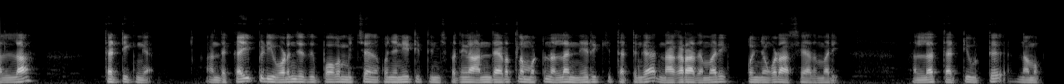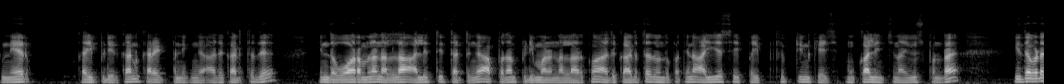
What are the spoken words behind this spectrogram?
நல்லா தட்டிக்குங்க. அந்த கைப்பிடி உடஞ்சது போக மிச்சம் கொஞ்சம் நீட்டி திரிஞ்சு பார்த்திங்கன்னா அந்த இடத்துல மட்டும் நல்லா நெருக்கி தட்டுங்க. நகராத மாதிரி கொஞ்சம் கூட அசையாத மாதிரி. நல்லா தட்டி விட்டு நமக்கு நேர் கைப்பிடி இருக்கான்னு கரெக்ட் பண்ணிக்கோங்க. அதுக்கு அடுத்தது இந்த ஓரம்லாம் நல்லா அழுத்தி தட்டுங்க. அப்போ தான் பிடிமானம் நல்லாயிருக்கும் அதுக்கு அடுத்தது வந்து பார்த்திங்கன்னா ஐஎஸ்ஐ பைப் ஃபிஃப்டீன் கேஜ் முக்கால் இன்ச் நான் யூஸ் பண்ணுறேன் இதை விட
